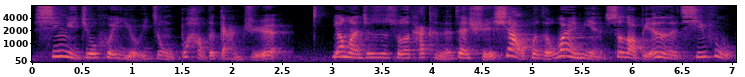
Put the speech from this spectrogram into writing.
心里就会有一种不好的感觉。要么就是说他可能在学校或者外面受到别人的欺负。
